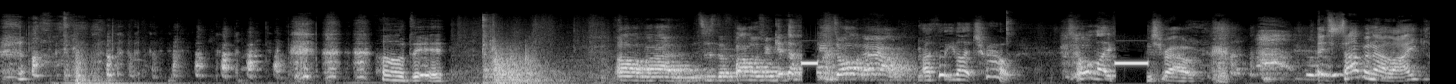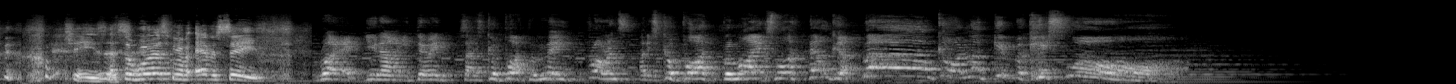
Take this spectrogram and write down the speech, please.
Oh dear. Oh man, this is the foulest thing. Get the f***ing door now. I thought you liked trout. I don't like trout. it's salmon I like. Jesus. That's the worst thing I've ever seen. Right then, you know what you're doing, so it's goodbye from me, Florence, and it's goodbye from my ex-wife, Helga. Oh,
